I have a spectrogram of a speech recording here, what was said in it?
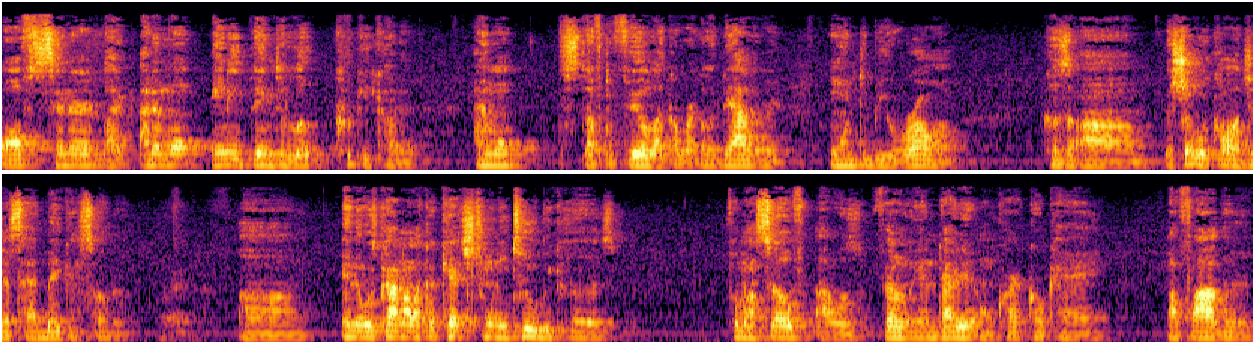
off center. Like, I didn't want anything to look cookie cutter. I didn't want stuff to feel like a regular gallery. I wanted to be raw. Because um, the show was called Just Add Baking Soda. Right. Um, and it was kind of like a catch 22 because for myself, I was federally indicted on crack cocaine. My father,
